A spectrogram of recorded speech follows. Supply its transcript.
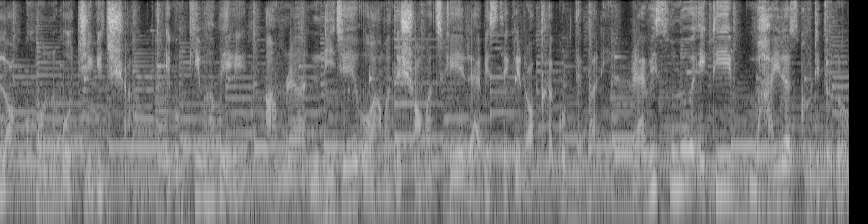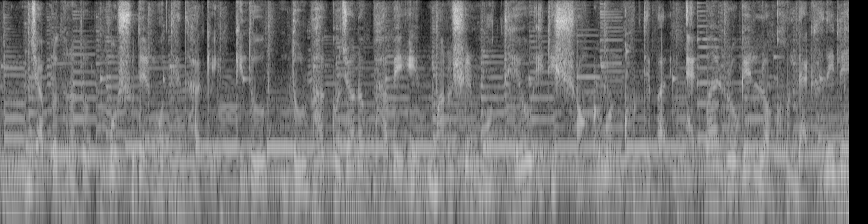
লক্ষণ ও চিকিৎসা। এবং কীভাবে আমরা নিজে ও আমাদের সমাজকে র্যাবিস থেকে রক্ষা করতে পারি। র্যাবিস হলো একটি ভাইরাস ঘটিত রোগ, যা প্রধানত পশুদের মধ্যে থাকে। কিন্তু দুর্ভাগ্যজনকভাবে মানুষের মধ্যেও এটি সংক্রমণ ঘটতে পারে। একবার রোগের লক্ষণ দেখা দিলে,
